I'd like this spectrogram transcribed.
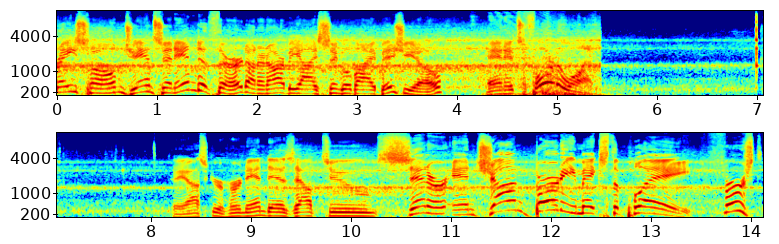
race home. Jansen into third on an RBI single by Biggio. And it's four to one. Teoscar Hernandez out to center, and Jon Berti makes the play. First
